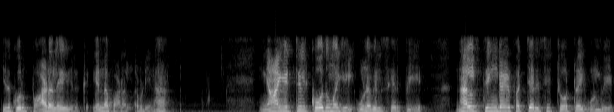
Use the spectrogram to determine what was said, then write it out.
இதுக்கு ஒரு பாடலே இருக்கு. என்ன பாடல் அப்படின்னா ஞாயிற்றில் கோதுமையை உணவில் சேர்ப்பீர் நல் திங்கள் பச்சரிசி சோற்றை உண்பீர்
